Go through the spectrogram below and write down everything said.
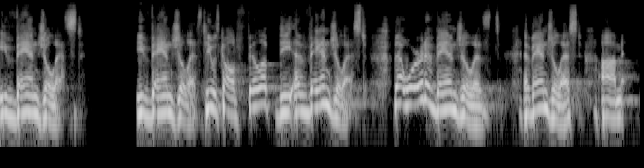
evangelist. Evangelist. He was called Philip the evangelist. That word evangelist, evangelist, um,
